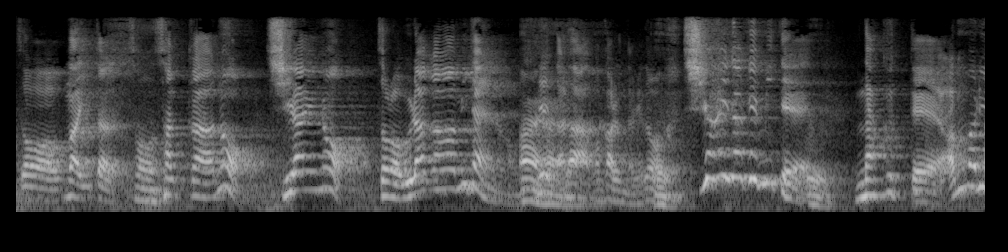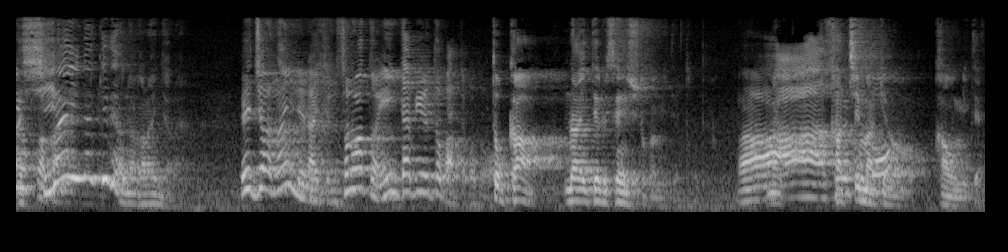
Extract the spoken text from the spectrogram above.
うそうまあ言ったらそのサッカーの試合のその裏側みたいなのを見れたらわかるんだけど、うん。試合だけ見て泣くってあんまりよく試合だけでは泣かないんじゃない？えじゃあ何で泣いてるの？その後のインタビューとかってこと？とか泣いてる選手とか見てってこと。ああ、勝ち負けの顔見て。と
